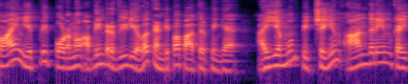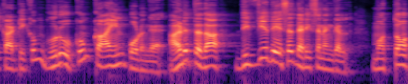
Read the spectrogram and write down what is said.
காயின் எப்படி போடணும் அப்படின்ற வீடியோவை கண்டிப்பாக பார்த்துருப்பீங்க. ஐயமும் பிச்சையும் ஆந்தனையும் கை காட்டிக்கும் குருவுக்கும் காயின் போடுங்க. அடுத்ததா திவ்ய தேச தரிசனங்கள். மொத்தம்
